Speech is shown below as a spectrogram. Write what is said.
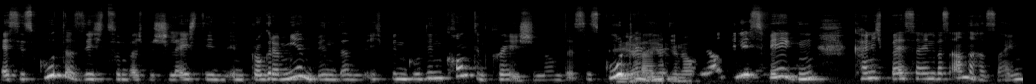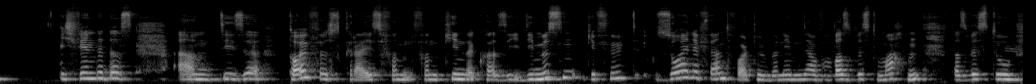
Es ist gut, dass ich zum Beispiel schlecht in, in Programmieren bin, denn ich bin gut in Content Creation und das ist gut, ja, weil ja, genau. deswegen kann ich besser in was anderes sein. Ich finde, dass ähm, dieser Teufelskreis von, von Kindern quasi, die müssen gefühlt so eine Verantwortung übernehmen. Ja, was willst du machen? Was willst du? Mhm.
